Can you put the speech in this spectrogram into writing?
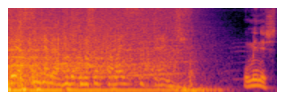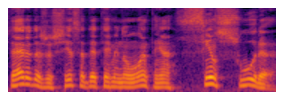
Foi assim que a minha vida começou a ficar mais excitante. O Ministério da Justiça determinou ontem a censura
